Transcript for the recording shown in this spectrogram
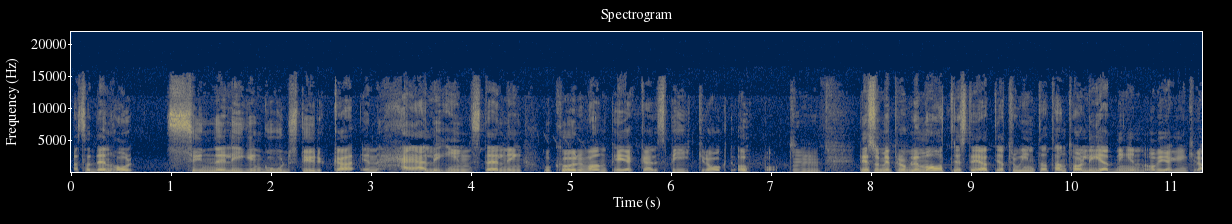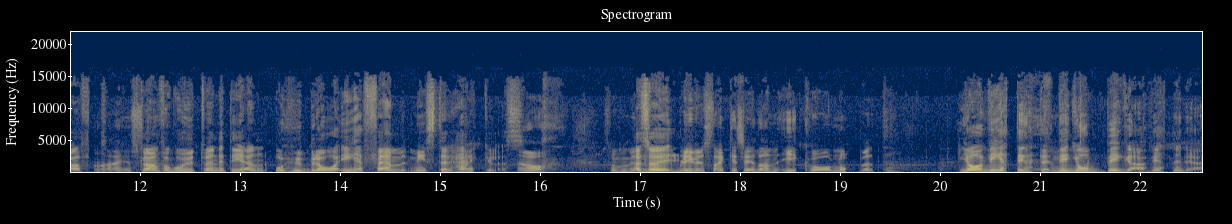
alltså den har synnerligen god styrka, en härlig inställning och kurvan pekar spikrakt uppåt. Mm. Det som är problematiskt är att jag tror inte att han tar ledningen av egen kraft. Nej, Ska han få gå utvändigt igen? Och hur bra är fem Mr Hercules? Ja, som Alltså- blev en snackis redan i kvalloppet. Jag vet inte. Det jobbiga, vet ni det?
